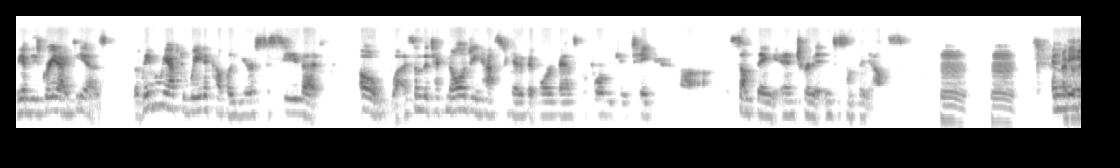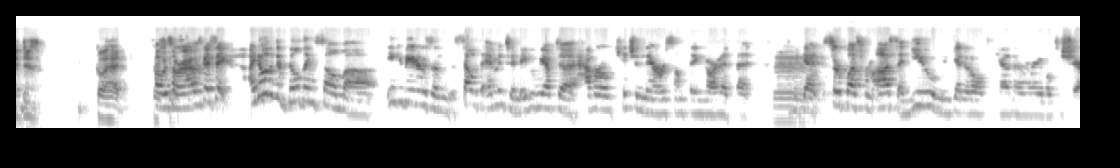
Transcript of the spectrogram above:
We have these great ideas, but maybe we have to wait a couple of years to see that, oh, some of the technology has to get a bit more advanced before we can take uh, something and turn it into something else. Hmm. hmm. And I maybe, like go ahead. Oh, sorry. I was going to say, I know that they're building some uh, incubators in South Edmonton. Maybe we have to have our own kitchen there or something, Garnet, that mm. we hmm. get surplus from us and you, and we get it all together and we're able to share.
